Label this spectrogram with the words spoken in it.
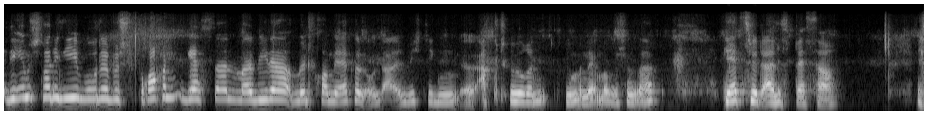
Die Impfstrategie wurde besprochen gestern mal wieder mit Frau Merkel und allen wichtigen äh, Akteuren, wie man ja immer so schön sagt. Jetzt wird alles besser.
